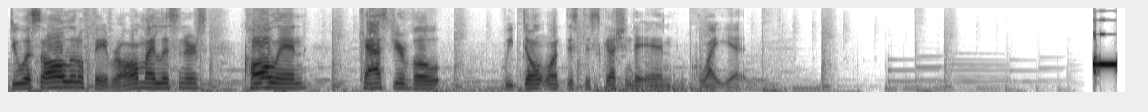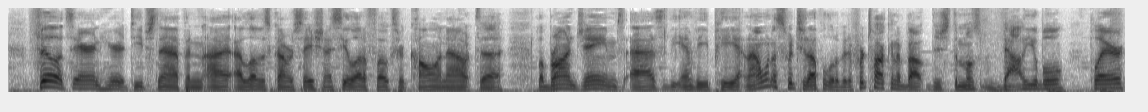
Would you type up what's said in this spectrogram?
Do us all a little favor. All my listeners, call in, cast your vote. We don't want this discussion to end quite yet. Phil, it's Aaron here at Deep Snap, and I, I love this conversation. I see a lot of folks are calling out uh, LeBron James as the MVP, and I want to switch it up a little bit. If we're talking about just the most valuable player,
